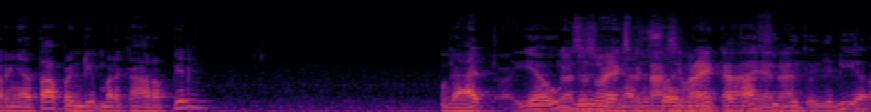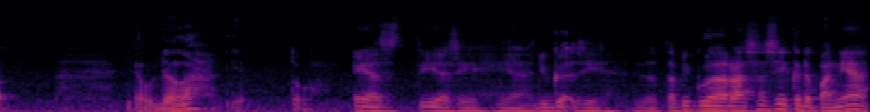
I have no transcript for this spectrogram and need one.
ternyata apa yang di mereka harapin nggak ya udah sesuai nggak ekspektasi sama mereka, ekspektasi ya kan? gitu. Jadi ya ya udahlah gitu. Iya, iya sih, ya juga sih. Tapi gua rasa sih ke depannya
